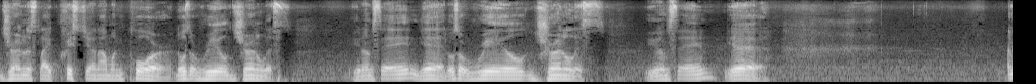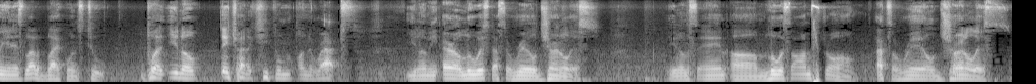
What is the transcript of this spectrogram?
journalists like Christiane Amanpour, those are real journalists. You know what I'm saying? Yeah, those are real journalists. You know what I'm saying? Yeah. I mean, there's a lot of black ones too. But, you know, they try to keep them on the wraps. You know what I mean? Errol Louis, that's a real journalist. You know what I'm saying? Um, Louis Armstrong, that's a real journalist.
